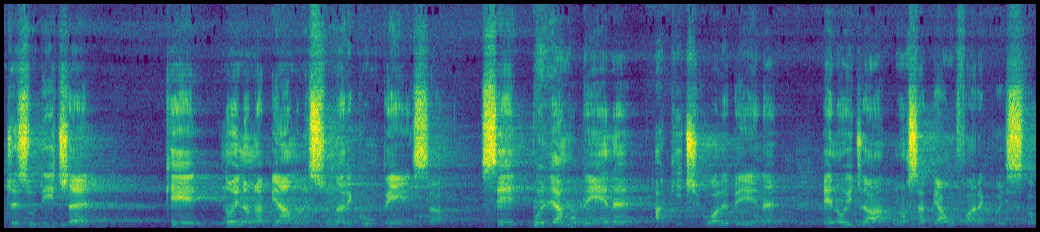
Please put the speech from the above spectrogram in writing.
Gesù dice che noi non abbiamo nessuna ricompensa se vogliamo bene a chi ci vuole bene e noi già non sappiamo fare questo,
